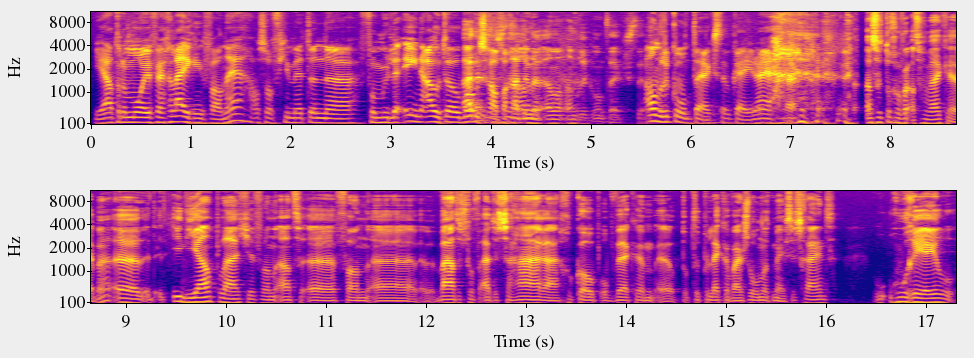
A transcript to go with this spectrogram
Je had er een mooie vergelijking van, hè? Alsof je met een uh, Formule 1 auto boodschappen ah, gaat andere, doen. Een andere context. Andere context, oké. Okay, nou ja. Als we het toch over Ad van Wijk hebben. het ideaalplaatje van, Ad, van waterstof uit de Sahara, goedkoop opwekken op, op de plekken waar zon het meeste schijnt. Hoe, reëel,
